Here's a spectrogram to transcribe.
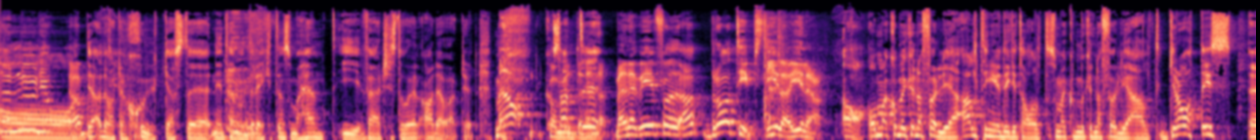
Halleluja. Ja, det hade varit den sjukaste Nintendo-direkten som har hänt i världshistorien. Ja, det har varit det. Men ja, Det kommer inte att, hända. eh, Men vi får, ja, bra tips, det gillar jag. Ja, och man kommer kunna följa, allting är ju digitalt, så man kommer kunna följa allt gratis eh,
